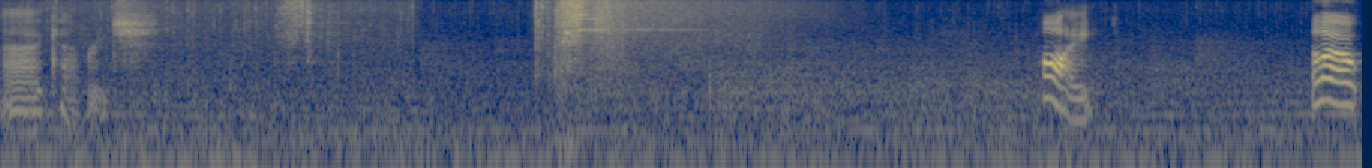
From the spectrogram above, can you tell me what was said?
I can't reach. Hi. Hello.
